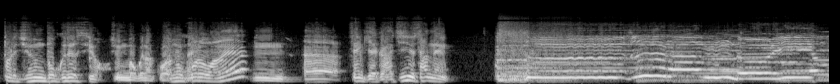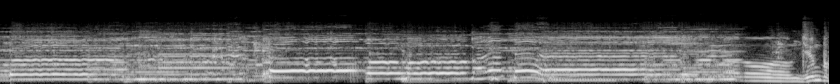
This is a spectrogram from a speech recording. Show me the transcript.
っぱり純朴ですよ。純朴な子あの頃はね。うん。ええ1983年。スズランドリ純朴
